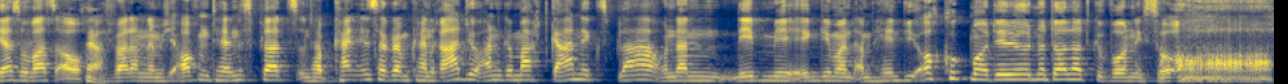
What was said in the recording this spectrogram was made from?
Ja, so war's auch. Ja. Ich war dann nämlich auf dem Tennisplatz und habe kein Instagram, kein Radio angemacht, gar nichts, bla. Und dann neben mir irgendjemand am Handy, ach guck mal, der Nadal hat gewonnen. Ich so, oh,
